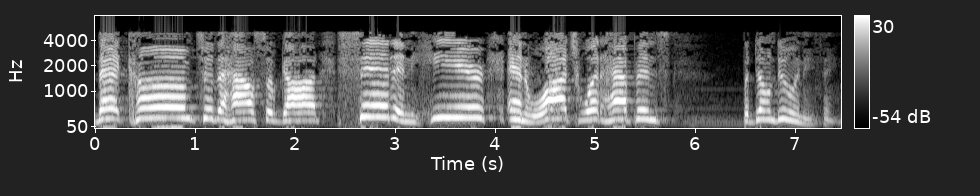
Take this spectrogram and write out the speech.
that come to the house of God, sit and hear and watch what happens, but don't do anything.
